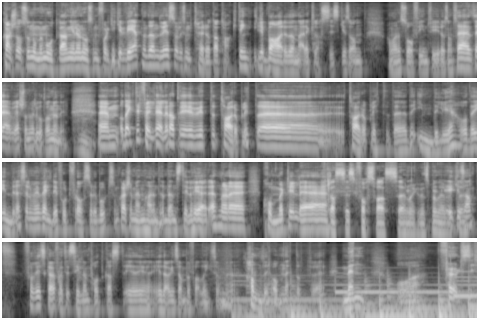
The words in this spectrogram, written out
kanskje også noe med motgang, eller noe som folk ikke vet nødvendigvis, og liksom tør å ta tak i ting. Ikke bare den der klassiske sånn 'Han var en så fin fyr' og sånn. Så, jeg, jeg, jeg skjønner veldig godt hva han mener. Um, og det er ikke tilfeldig heller at vi, vi tar opp litt uh, Tar opp litt det, det inderlige og det indre, selv om vi veldig fort flåser det bort, som kanskje menn har en tendens til å gjøre når det kommer til det Klassisk forsvarsmekanisme. ikke sant? For vi skal jo faktisk til en podkast i, i dagens anbefaling som eh, handler om nettopp eh, menn og følelser.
